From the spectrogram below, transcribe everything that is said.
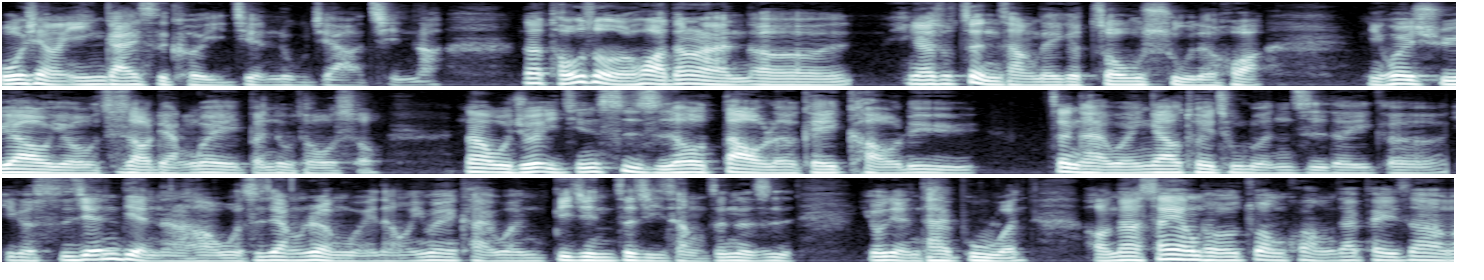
我想应该是可以渐入佳境啦。那投手的话，当然，呃，应该说正常的一个周数的话，你会需要有至少两位本土投手。那我觉得已经是时候到了，可以考虑。郑凯文应该要退出轮值的一个一个时间点了哈，我是这样认为的，因为凯文毕竟这几场真的是有点太不稳。好，那三羊头的状况，再配上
